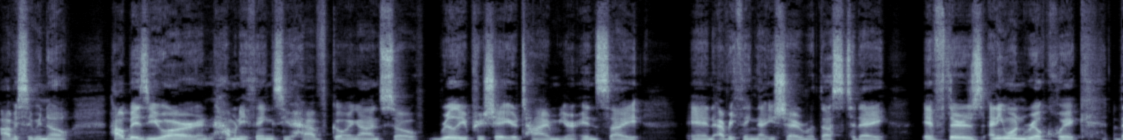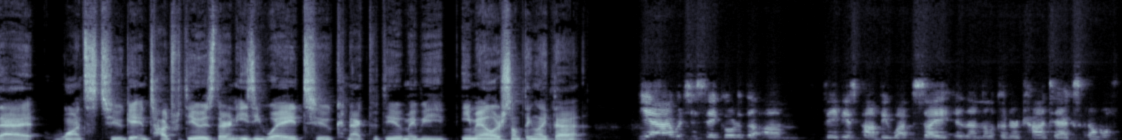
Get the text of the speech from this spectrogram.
Obviously, we know how busy you are and how many things you have going on. So, really appreciate your time, your insight, and everything that you shared with us today. If there's anyone real quick that wants to get in touch with you, is there an easy way to connect with you? Maybe email or something like that? Yeah, I would just say go to the um, Fabius Pompey website and then look under contacts. I don't know if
